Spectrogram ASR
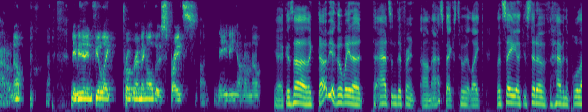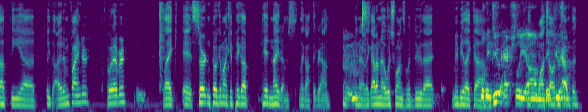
I don't know. maybe they didn't feel like programming all those sprites. Uh, maybe I don't know. Yeah, because uh, like that would be a good way to to add some different um aspects to it. Like, let's say like instead of having to pull out the uh like the item finder or whatever, Mhm. like a certain Pokemon can pick up hidden items like off the ground. You know, like I don't know which ones would do that. Maybe like um, well, they do actually. like Um, watch they out do have. something.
